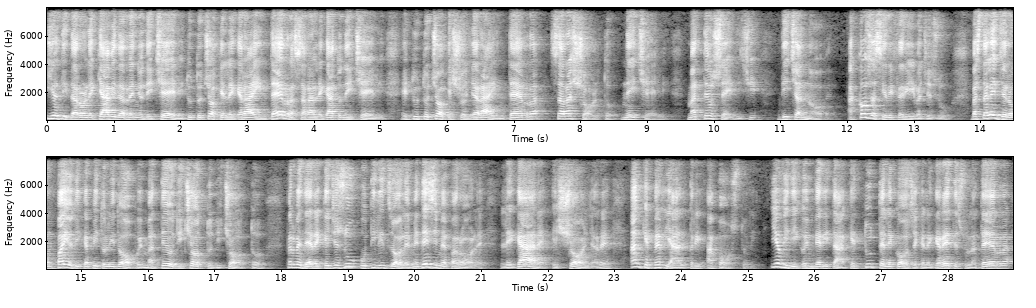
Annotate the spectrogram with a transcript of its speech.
Io ti darò le chiavi del regno dei cieli, tutto ciò che legherai in terra sarà legato nei cieli e tutto ciò che scioglierai in terra sarà sciolto nei cieli. Matteo 16, 19. A cosa si riferiva Gesù? Basta leggere un paio di capitoli dopo, in Matteo 18, 18, per vedere che Gesù utilizzò le medesime parole legare e sciogliere anche per gli altri apostoli. Io vi dico in verità che tutte le cose che legherete sulla terra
